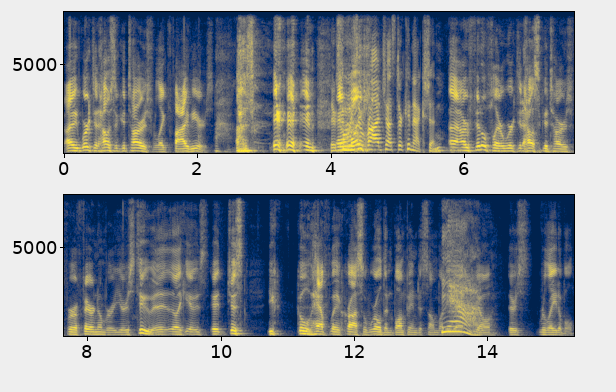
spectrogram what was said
I worked at House of Guitars for like five years." and There's and always Mike- a Rochester connection. uh, our fiddle player worked at House of Guitars for a fair number of years too. It- like it was, it just you go halfway across the world and bump into somebody Yeah. that you know there's relatable.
